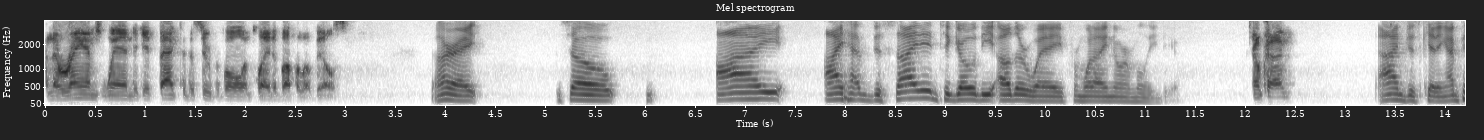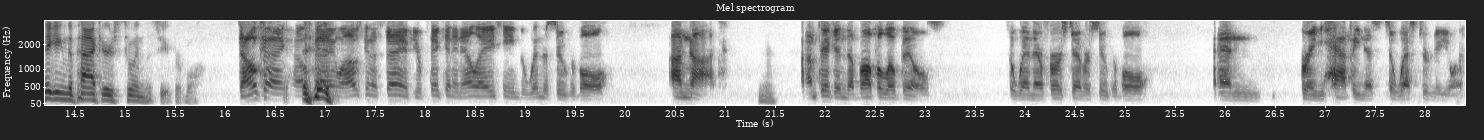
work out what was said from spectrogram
and the Rams win to get back to the Super Bowl and play the Buffalo Bills. All right. So I I have decided to go the other way from what I normally do. Okay. I'm just kidding. I'm picking the Packers to win the Super Bowl. Okay. Okay. well, I was going to say if you're picking an LA team to win the Super Bowl, I'm not. Yeah. I'm picking the Buffalo Bills to win their first ever Super Bowl and bring happiness to Western New York.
